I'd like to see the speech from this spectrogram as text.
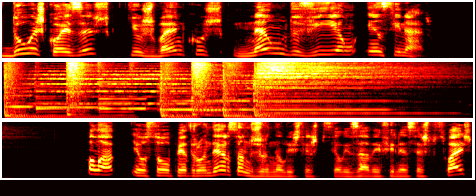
Duas coisas que os bancos não deviam ensinar. Olá, eu sou o Pedro Anderson, jornalista especializado em finanças pessoais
